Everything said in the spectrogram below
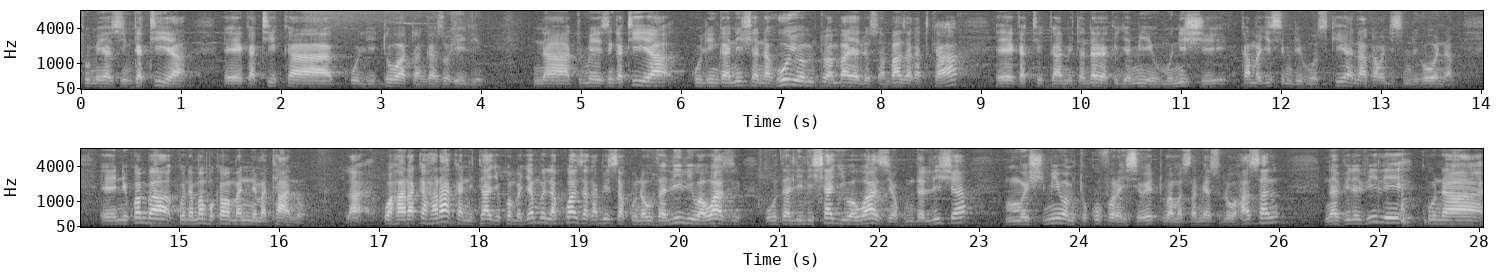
tumeyazingatia e, katika kulitoa tangazo hili na tumezingatia kulinganisha na huyo mtu ambaye aliosambaza katika e, katika mitandao ya kijamii umunishi kama jinsi mlivyosikia na kama jinsi mlivyoona. E, ni kwamba kuna mambo kama manne matano. La, kwa haraka haraka nitaje kwamba jambo la kwanza kabisa kuna udhalili wa wazi, udhalilishaji wa wazi wa kumdhalilisha mheshimiwa mtukufu rais wetu Mama Samia Suluhu Hassan na vile vile kuna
